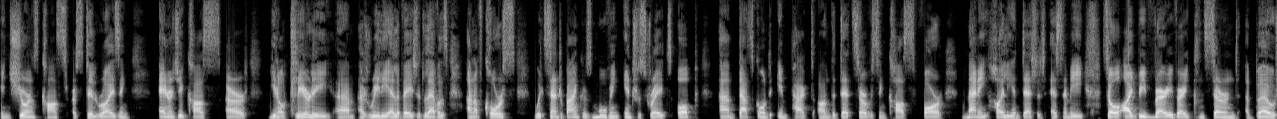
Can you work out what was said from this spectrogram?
insurance costs are still rising, energy costs are you know, clearly um, at really elevated levels. And of course, with central bankers moving interest rates up, um, that's going to impact on the debt servicing costs for many highly indebted SME. So I'd be very, very concerned about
